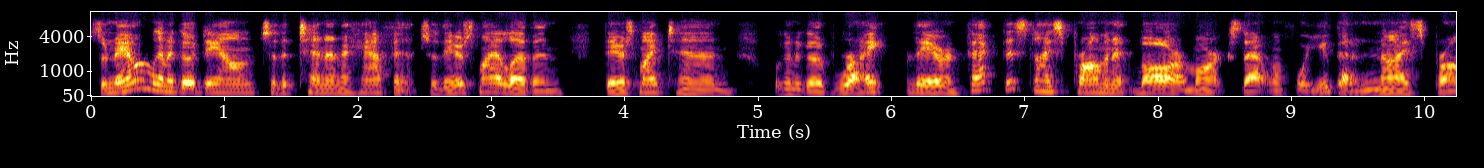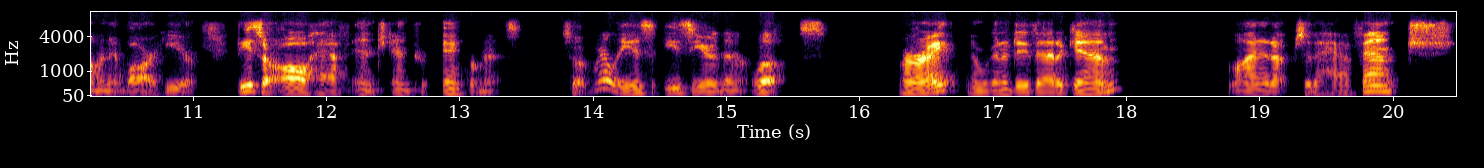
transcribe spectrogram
So now I'm going to go down to the 10 and a half inch. So there's my 11. There's my 10. We're going to go right there. In fact, this nice prominent bar marks that one for you. You've got a nice prominent bar here. These are all half inch increments. So it really is easier than it looks. All right. And we're going to do that again. Line it up to the half inch.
